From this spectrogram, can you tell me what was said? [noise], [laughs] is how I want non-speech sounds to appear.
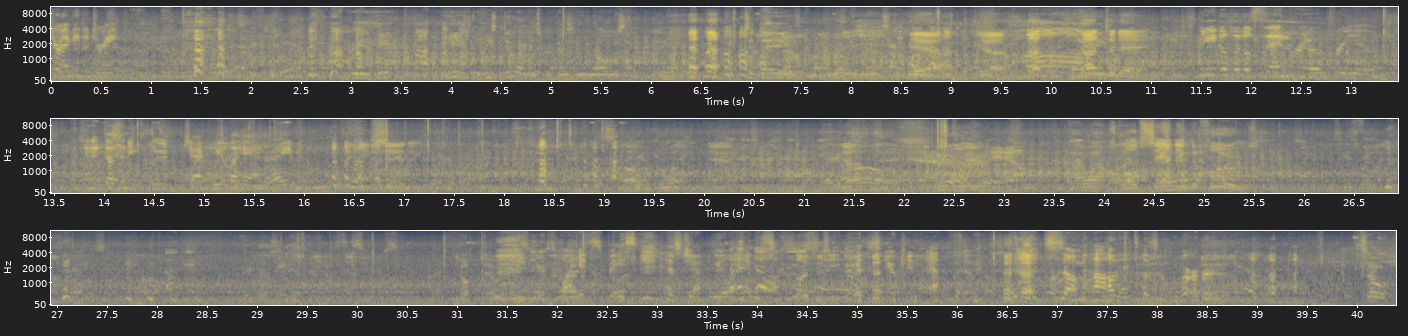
drive you to drink? [laughs] I mean, he, he's, he's doing this because he knows that today really needs to be. [laughs] Yeah, yeah. Not, not today. We need a little zen room for you. And it doesn't include Jack Wheelahan, right? I think he's standing. Oh, yeah. Oh, it's called sanding the flues. [laughs] [laughs] Your quiet space as Jack Wheelahan is close to you as you can have him. [laughs] Somehow that doesn't work. [laughs] So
